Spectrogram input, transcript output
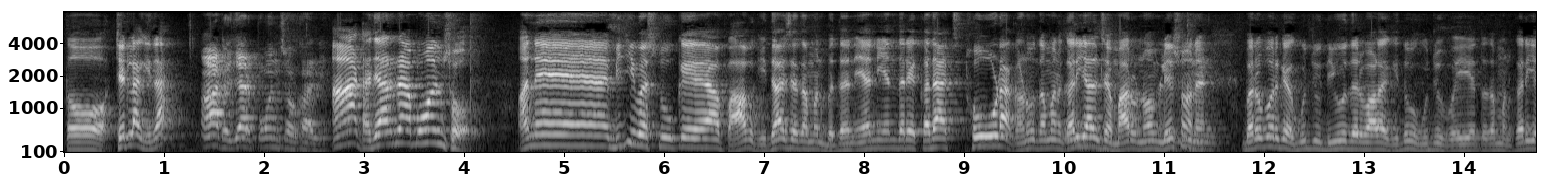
તો કેટલા કીધા? આઠ હજાર પાંચસો ખાલી. આઠ હજાર ના પાંચસો. અને બીજી વસ્તુ કે આ ભાવ કીધા છે તમને બધાને, એની અંદર એ કદાચ થોડા ઘણું તમને કરી છે, મારું નામ લેશો ને. બરોબર કે ગુજુ દિયોદર વાળા કીધું, ગુજુ ભાઈએ તો તમને કરી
